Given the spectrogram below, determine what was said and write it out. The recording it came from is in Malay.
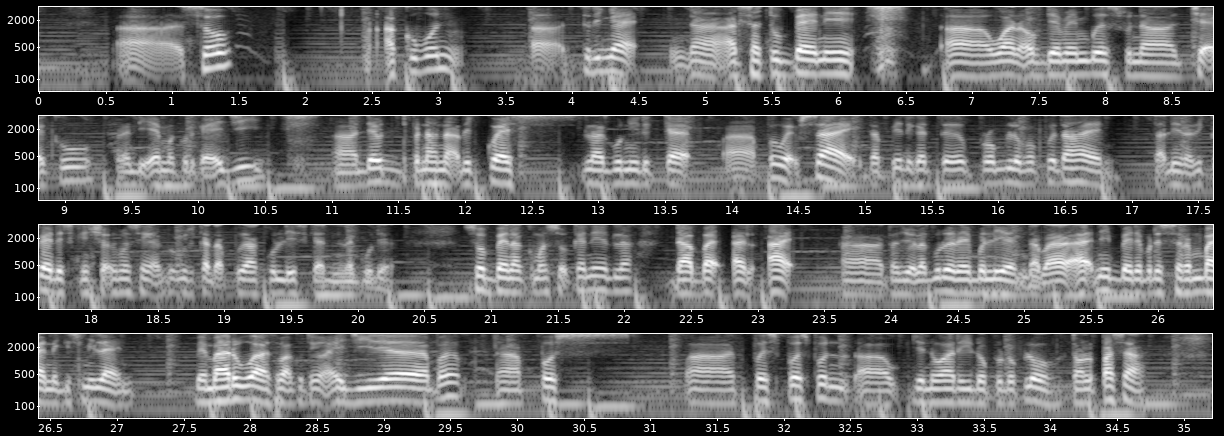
Uh, So Aku pun uh, Teringat uh, Ada satu band ni uh, one of their members pernah chat aku pernah DM aku dekat IG uh, dia pernah nak request lagu ni dekat uh, apa website tapi dia kata problem apa tahan tak boleh nak request dia screenshot semua singkat aku cakap tak apa aku listkan lagu dia. So band aku masukkan ni adalah Dabat Al-Ad. Uh, tajuk lagu dia Rebellion. Dabat Al-Ad ni band daripada Seremban Negeri Sembilan. Band baru lah sebab aku tengok IG dia apa uh, post uh, first post pun uh, Januari 2020 tahun lepas lah.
